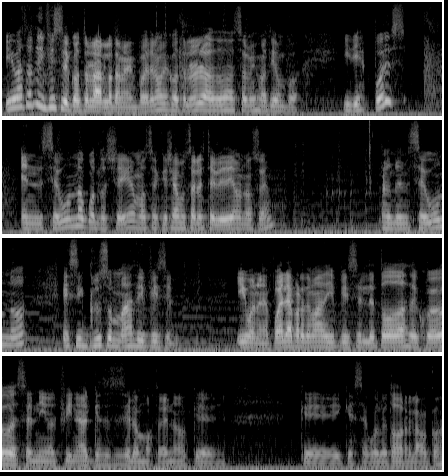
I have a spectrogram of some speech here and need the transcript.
Y es bastante difícil controlarlo también, porque tenemos que controlar los dos al mismo tiempo. Y después en el segundo, cuando lleguemos, es que ya vamos a ver este video, no sé. En el segundo es incluso más difícil. Y bueno, después la parte más difícil de todas del juego es el nivel final, que ese sí se lo mostré, ¿no? Que, que, que se vuelve todo re loco.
